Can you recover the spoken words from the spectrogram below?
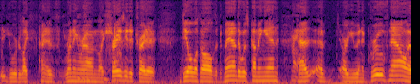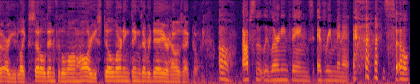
you were like kind of running around like crazy to try to deal with all the demand that was coming in. Right. Has, have, are you in a groove now? Are you like settled in for the long haul? Are you still learning things every day, or how is that going? Oh, absolutely, learning things every minute. so,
